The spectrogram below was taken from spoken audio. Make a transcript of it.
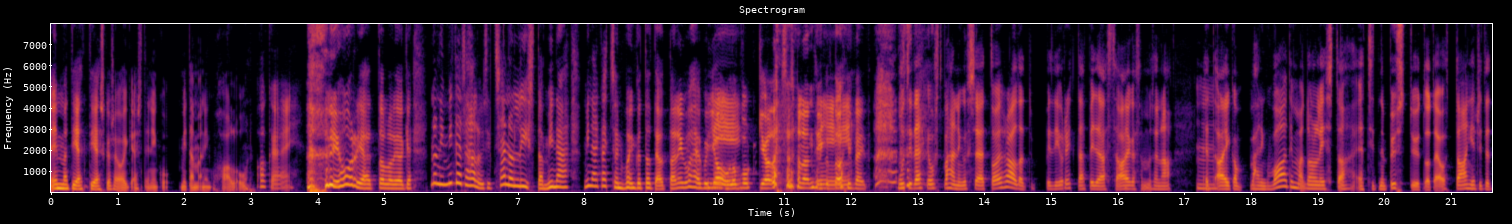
en mä tiedä, tiesikö se oikeasti, niin kuin, mitä mä niin kuin haluan. Okei. Okay. niin hurjaa, että tuolla oli oikein, no niin, mitä sä haluaisit? Sano lista, minä, minä katson, voinko toteuttaa. Niin kuin vähän joku niin. joulupukki, jolle sä sanot niin. niin. toiveita. Mutta sitten ehkä just vähän niin kuin se, että toisaalta piti yrittää pitää se aika semmoisena, mm. että aika vähän niin kuin vaatimaton lista, että sitten ne pystyy toteuttamaan ja sitten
